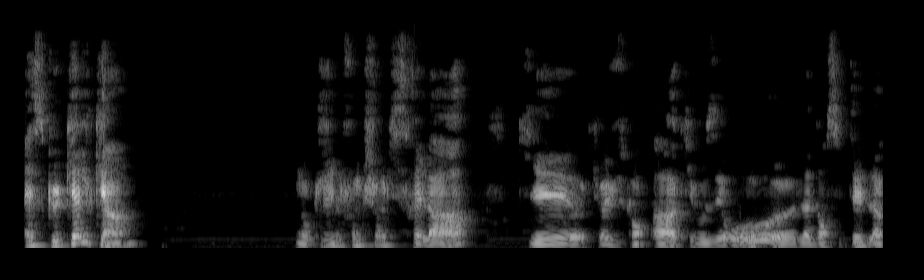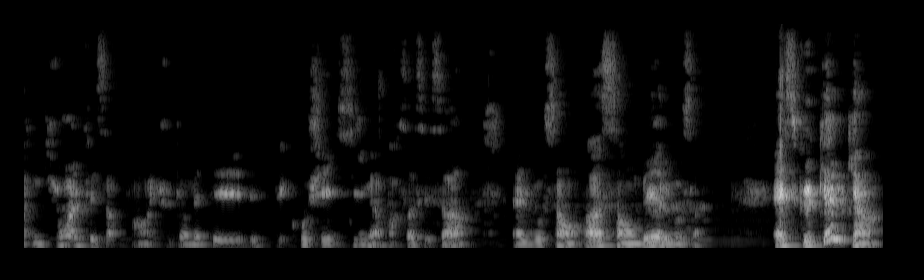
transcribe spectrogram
est-ce que quelqu'un, donc j'ai une fonction qui serait là, qui est euh, qui va jusqu'en a, qui vaut 0. Euh, la densité de la fonction, elle fait ça. je dois mettre des, crochets ici, mais à part ça, c'est ça. Elle vaut ça en a, ça en b, elle vaut ça. Est-ce que quelqu'un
